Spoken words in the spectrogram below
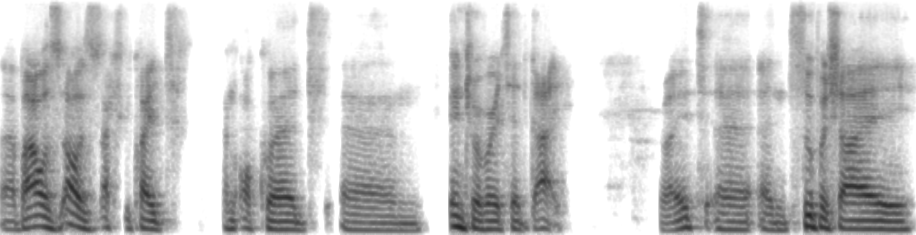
Uh, but I was I was actually quite an awkward, um, introverted guy, right? Uh, and super shy,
